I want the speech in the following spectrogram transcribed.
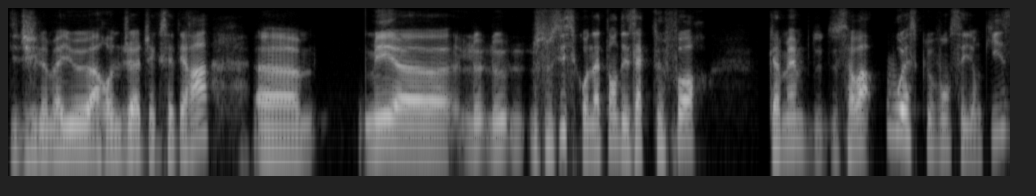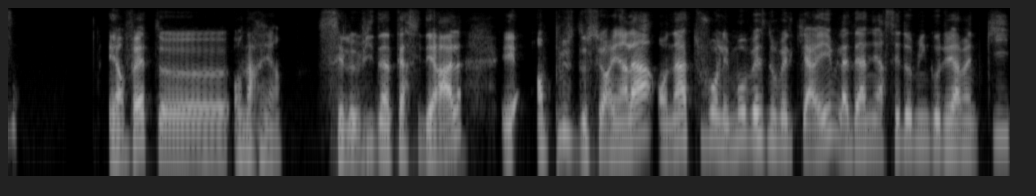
DJ Lemailleux, Aaron Judge, etc. Mais le, souci, c'est qu'on attend des actes forts quand même de, savoir où est-ce que vont ces Yankees. Et en fait, on n'a rien c'est le vide intersidéral. Et en plus de ce rien-là, on a toujours les mauvaises nouvelles qui arrivent. La dernière, c'est Domingo Germain qui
